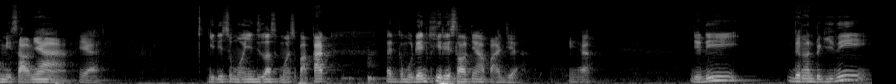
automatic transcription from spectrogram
misalnya ya jadi semuanya jelas semua sepakat dan kemudian key resultnya apa aja ya jadi dengan begini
